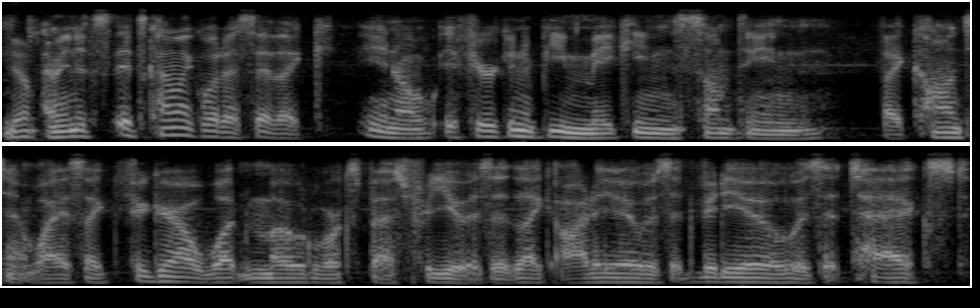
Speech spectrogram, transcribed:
Yep. I mean, it's, it's kind of like what I said, like, you know, if you're going to be making something like content wise, like figure out what mode works best for you. Is it like audio? Is it video? Is it text?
